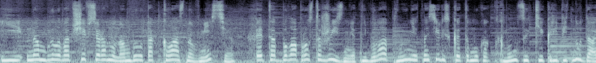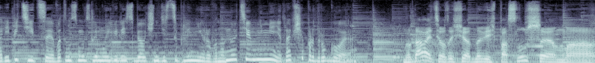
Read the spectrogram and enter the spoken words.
И нам было вообще все равно, нам было так классно вместе. Это была просто жизнь, это не была, мы не относились к этому как к музыке, к репет... Ну да, репетиция, в этом смысле мы вели себя очень дисциплинированно, но тем не менее, это вообще про другое. Ну давайте вот еще одну вещь послушаем. А,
